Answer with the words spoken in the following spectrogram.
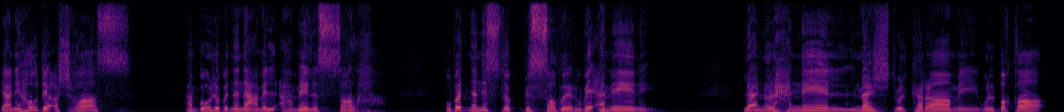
يعني هودي أشخاص عم بيقولوا بدنا نعمل الاعمال الصالحة وبدنا نسلك بالصبر وبأمانة لأنه رح ننال المجد والكرامة والبقاء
